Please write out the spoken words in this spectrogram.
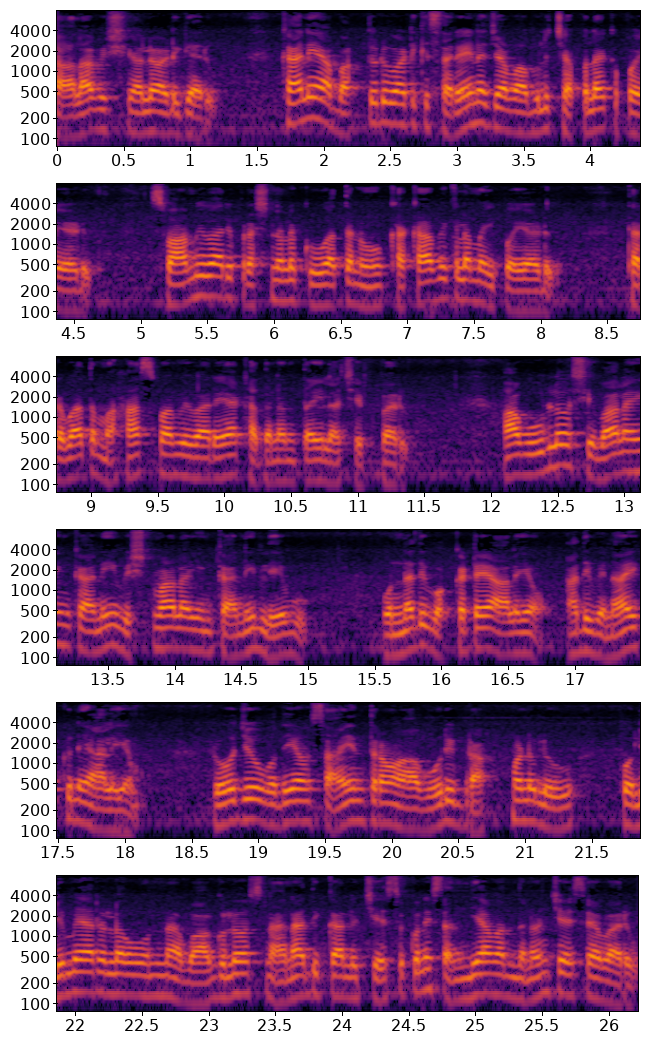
చాలా విషయాలు అడిగారు. కానీ ఆ భక్తుడు వాటికి సరైన జవాబులు చెప్పలేకపోయాడు. స్వామివారి ప్రశ్నలకు అతను కకావికలమైపోయాడు. తర్వాత మహాస్వామి వారే ఆ కథనంతా ఇలా చెప్పారు. ఆ ఊళ్ళో శివాలయం కానీ విష్ణువాలయం కానీ లేవు. ఉన్నది ఒక్కటే ఆలయం అది వినాయకుని ఆలయం. రోజు ఉదయం సాయంత్రం ఆ ఊరి బ్రాహ్మణులు పొలిమేరలో ఉన్న వాగులో స్నానాధికాలు చేసుకుని సంధ్యావందనం చేసేవారు.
